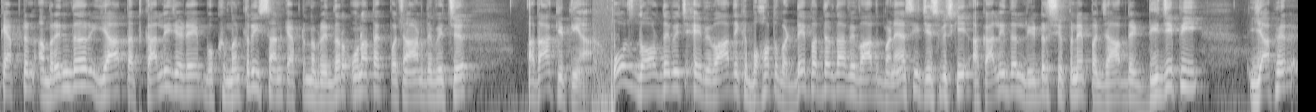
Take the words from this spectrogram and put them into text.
ਕੈਪਟਨ ਅਮਰਿੰਦਰ ਜਾਂ ਤਤਕਾਲੀ ਜਿਹੜੇ ਮੁੱਖ ਮੰਤਰੀ ਸਨ, ਕੈਪਟਨ ਅਮਰਿੰਦਰ, ਉਹਨਾਂ ਤੱਕ ਪਹੁੰਚਾਉਣ ਦੇ ਵਿੱਚ ਅਦਾ ਕੀਤੀਆਂ। ਉਸ ਦੌਰ ਦੇ ਵਿੱਚ ਇਹ ਵਿਵਾਦ ਇੱਕ ਬਹੁਤ ਵੱਡੇ ਪੱਧਰ ਦਾ ਵਿਵਾਦ ਬਣਿਆ ਸੀ, ਜਿਸ ਵਿੱਚ ਕਿ ਅਕਾਲੀ ਦਲ ਲੀਡਰਸ਼ਿਪ ਨੇ ਪੰਜਾਬ ਦੇ ਡੀਜੀਪੀ ਜਾਂ ਫਿਰ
